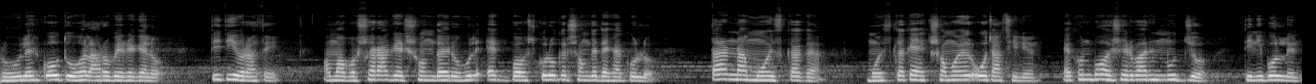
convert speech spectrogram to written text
রহুলের কৌতূহল আরও বেড়ে গেল। তৃতীয় রাতে, অমাবস্যার আগের সন্ধ্যায় রহুল এক বয়স্ক লোকের সঙ্গে দেখা করল। তার নাম মহেশ কাকা। মহেশ কাকা এক সময়ের ওজা ছিলেন। এখন বয়সের বারে নুজ্জ। তিনি বললেন,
